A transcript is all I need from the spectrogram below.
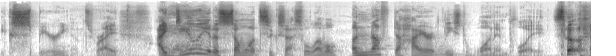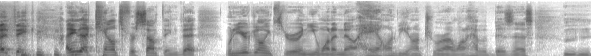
experience, right? Ideally at a somewhat successful level, enough to hire at least one employee. So I think I think that counts for something. That when you're going through and you want to know, hey, I want to be an entrepreneur, I want to have a business. Mm-hmm.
